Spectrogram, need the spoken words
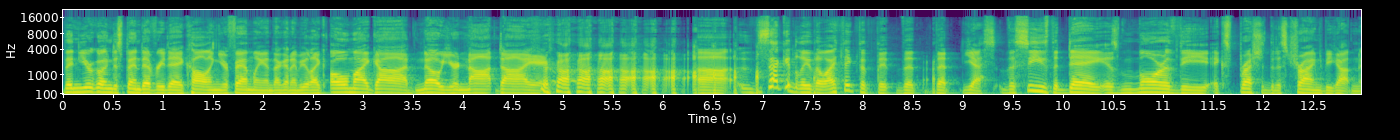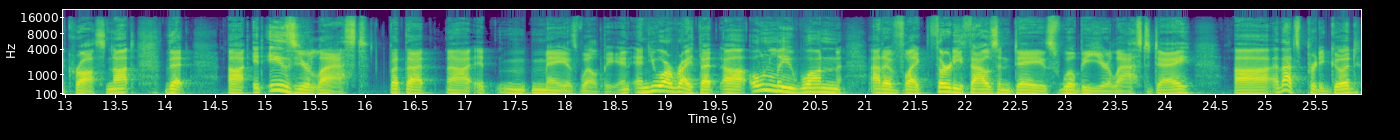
then you're going to spend every day calling your family and they're going to be like, "Oh my God, no, you're not dying." uh, secondly, though, I think that the, that that yes, the seize the day is more the expression that is trying to be gotten across, not that uh, it is your last but that uh, it m- may as well be. And, and you are right that uh, only one out of like 30,000 days will be your last day. Uh, and that's pretty good.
